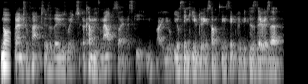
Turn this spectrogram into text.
Non-financial factors are those which are coming from outside the scheme. Right? You're, you're thinking of doing something simply because there is a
